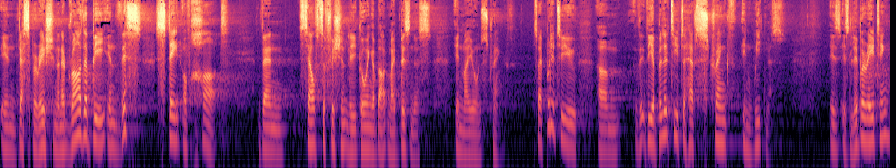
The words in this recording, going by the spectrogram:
in desperation. And I'd rather be in this state of heart than self sufficiently going about my business in my own strength. So I put it to you um, the, the ability to have strength in weakness is, is liberating,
